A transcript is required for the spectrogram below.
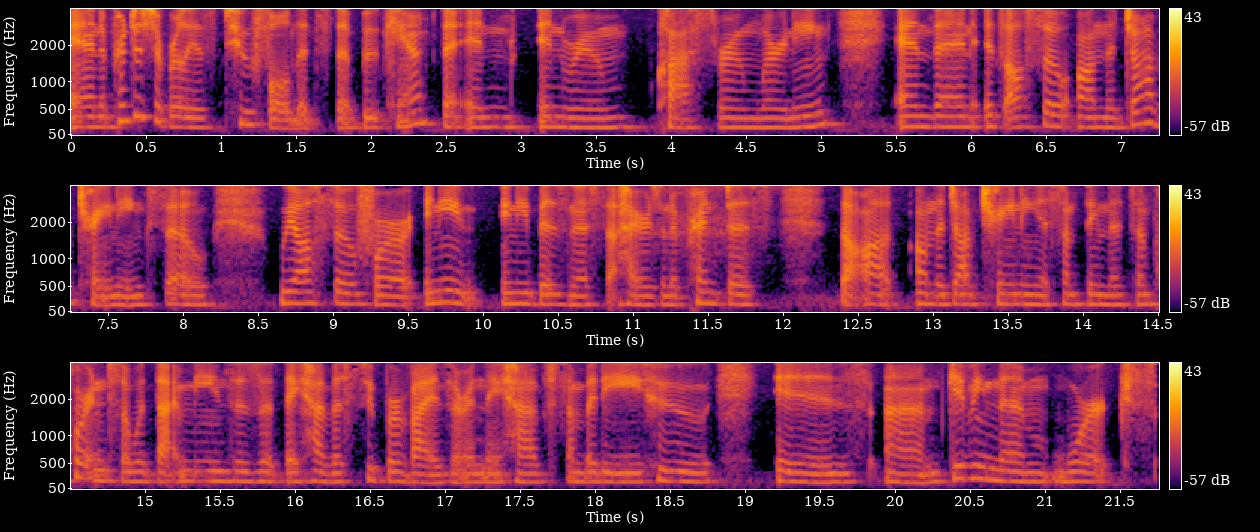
And apprenticeship really is twofold. It's the boot camp, the in in room classroom learning, and then it's also on the job training. So we also for any any business that hires an apprentice the on the job training is something that's important. So what that means is that they have a supervisor and they have somebody who is um, giving them works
